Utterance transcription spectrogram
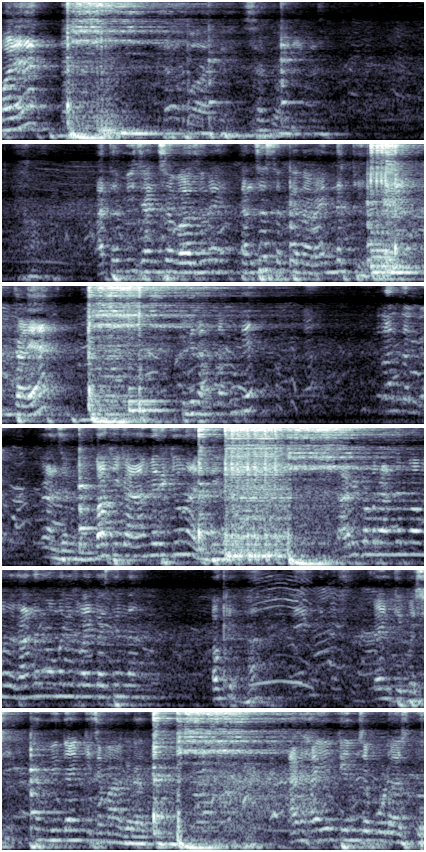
मळ्यात आता मी ज्यांच्या बाजूने आहे, त्यांचा सत्यनारायण नक्की कळ्या तुम्ही राहता कुठे रांजणगाव बाकी काय अमेरिकेहून आले कार्यक्रम रांजणगावमध्ये रांजणगाव बाईक असतील ना ओके हा बँकेपाशी मी बँकेच्या मागे राहतो आणि हा एक टी पुढं असतो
